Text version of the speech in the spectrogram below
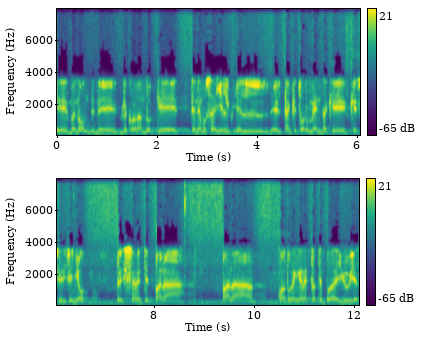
Eh, bueno, recordando que tenemos ahí el, el, el tanque Tormenta que, que se diseñó precisamente para para cuando vengan esta temporada de lluvias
